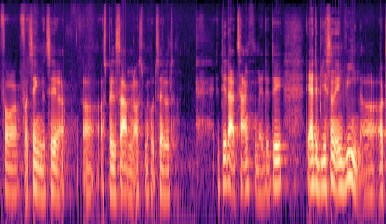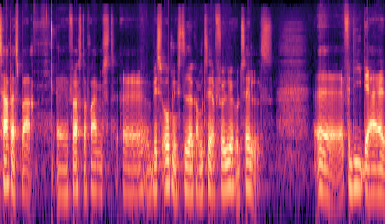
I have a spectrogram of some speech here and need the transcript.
for, for tingene til at, at, at spille sammen, også med hotellet. Det, der er tanken med det, det, det er, at det bliver sådan en vin- og, og tapasbar, øh, først og fremmest, øh, hvis åbningstider kommer til at følge hotellets. Øh, fordi der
